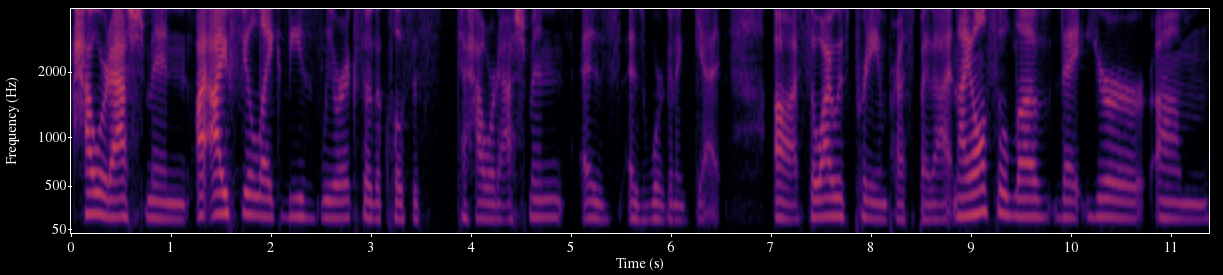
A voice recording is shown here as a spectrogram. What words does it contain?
Howard Ashman, I, I, feel like these lyrics are the closest to Howard Ashman as as we're gonna get. Uh, so I was pretty impressed by that, and I also love that you're um,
